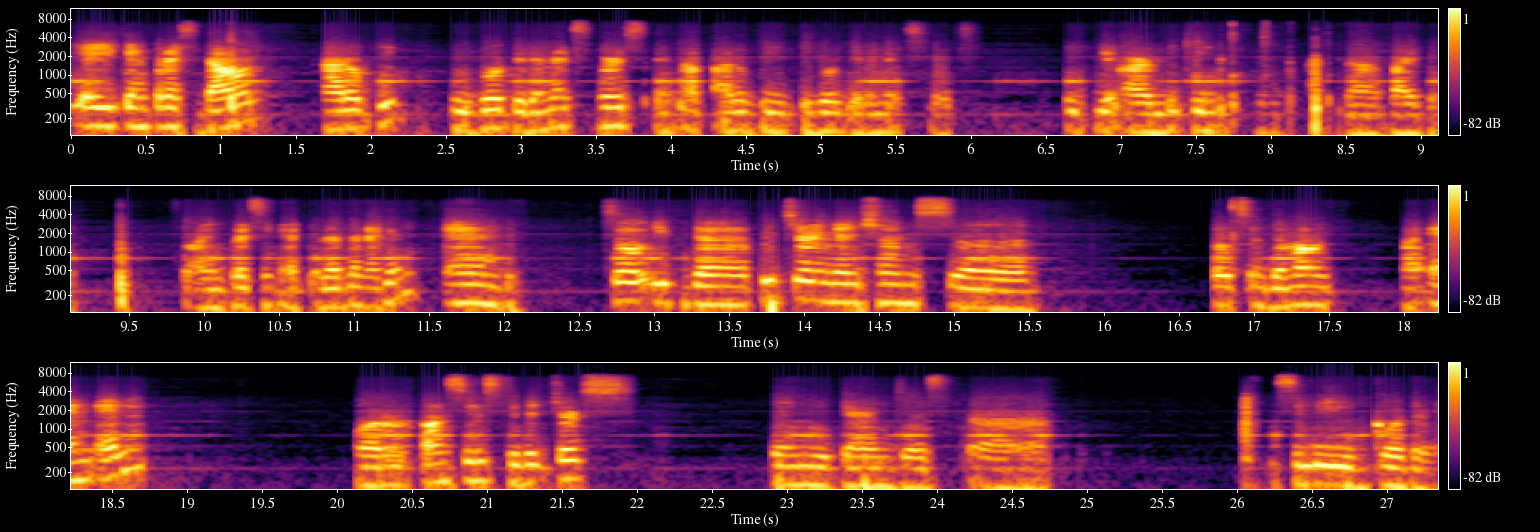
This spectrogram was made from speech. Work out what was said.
yeah, you can press down arrow key to go to the next verse and up arrow key to go to the next verse if you are looking the Bible. So I'm pressing F11 again. And so if the picture mentions uh, in the Mount uh, MN or counsels to the church, then you can just uh, easily go there.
